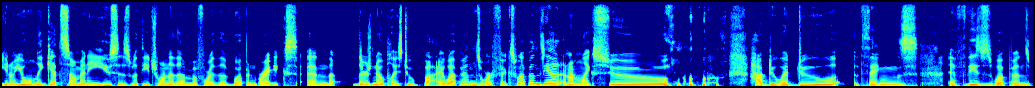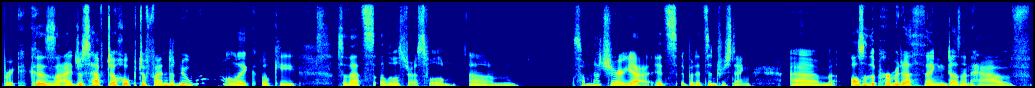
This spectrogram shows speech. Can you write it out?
you know, you only get so many uses with each one of them before the weapon breaks. And there's no place to buy weapons or fix weapons yet. And I'm like, so how do I do things if these weapons break? Because I just have to hope to find a new one? Like, okay. So that's a little stressful. Um, so I'm not sure. Yeah, it's, but it's interesting. Um, also, the permadeath thing doesn't have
